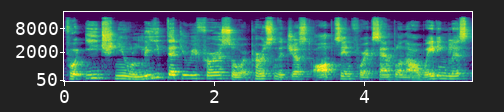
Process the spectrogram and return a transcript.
For each new lead that you refer, so a person that just opts in, for example, on our waiting list,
